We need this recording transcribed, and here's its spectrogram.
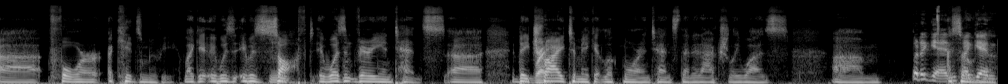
uh, for a kids movie. Like it, it was, it was soft. It wasn't very intense. Uh, they tried to make it look more intense than it actually was. Um, But again, So, again,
